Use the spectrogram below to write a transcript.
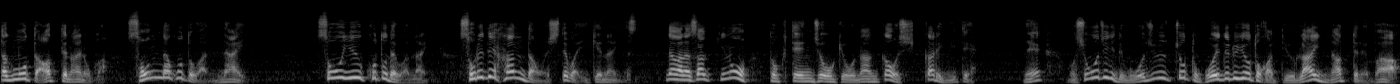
全くもって合ってないのかそんなことはない。そういうことではない。それで判断をしてはいけないんです。だからさっきの得点状況なんかをしっかり見てね、もう正直で50ちょっと超えてるよとかっていうラインになってれば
